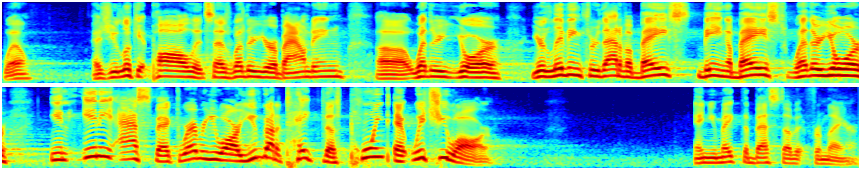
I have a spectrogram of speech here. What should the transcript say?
well, as you look at Paul, it says whether you're abounding, uh, whether you're you're living through that of a base, being abased, whether you're in any aspect, wherever you are, you've got to take the point at which you are and you make the best of it from there.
